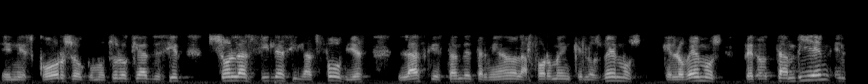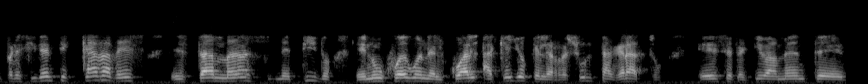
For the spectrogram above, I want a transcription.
en escorzo, como tú lo quieras decir, son las filias y las fobias las que están determinando la forma en que los vemos, que lo vemos, pero también el presidente cada vez está más metido en un juego en el cual aquello que le resulta grato es efectivamente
